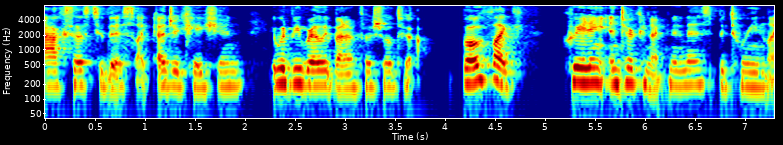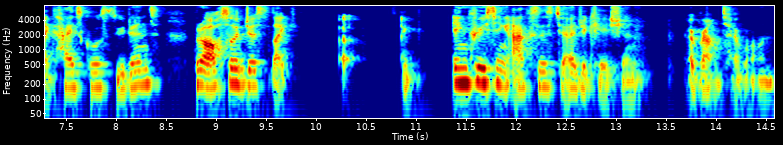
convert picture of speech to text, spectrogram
access to this like education, it would be really beneficial to both like creating interconnectedness between like high school students, but also just like uh, like increasing access to education around Taiwan.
